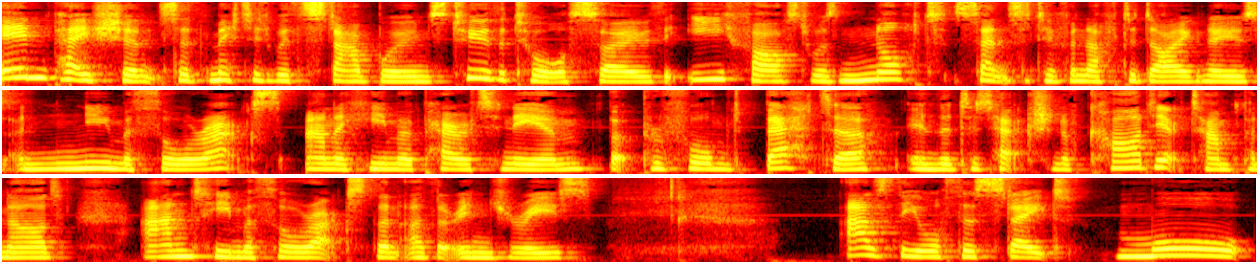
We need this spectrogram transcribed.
In patients admitted with stab wounds to the torso, the EFAST was not sensitive enough to diagnose a pneumothorax and a hemoperitoneum, but performed better in the detection of cardiac tamponade and hemothorax than other injuries. As the authors state, more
